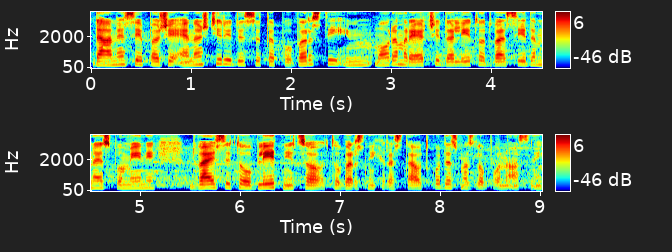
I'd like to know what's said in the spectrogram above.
danes je pa že 41. po vrsti in moram reči, da leto 2017 pomeni 20. obletnico tovrstnih razstav, tako da smo zelo ponosni.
